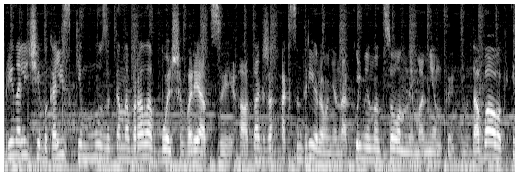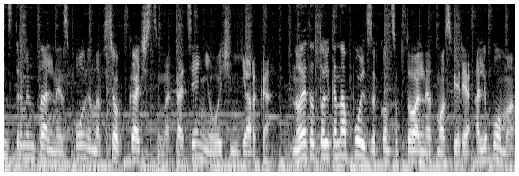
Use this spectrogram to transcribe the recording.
При наличии вокалистки музыка набрала больше вариаций, а также акцентрирование на кульминационные моменты. Вдобавок, инструментально исполнено все качественно, хотя не очень ярко. Но это только на пользу концептуальной атмосфере альбома.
